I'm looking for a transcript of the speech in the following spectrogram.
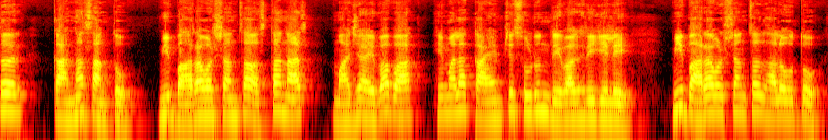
तर कान्हा सांगतो मी बारा वर्षांचा असतानाच माझे आईबाबा हे मला कायमचे सोडून देवाघरी गेले. मी बारा वर्षांचा झालो होतो.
